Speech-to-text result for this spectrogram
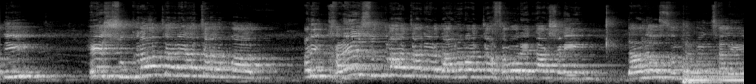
बृहस्पती हे शुक्राचार्याच्या रूपात आणि खरे शुक्राचार्य दानवांच्या समोर एका क्षणी दानव संभ्रमित झाले.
